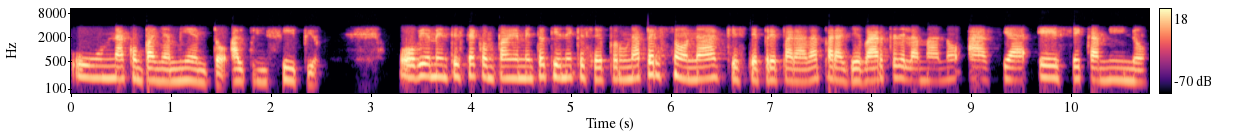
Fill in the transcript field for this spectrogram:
un acompañamiento al principio. Obviamente este acompañamiento tiene que ser por una persona que esté preparada para llevarte de la mano hacia ese camino,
